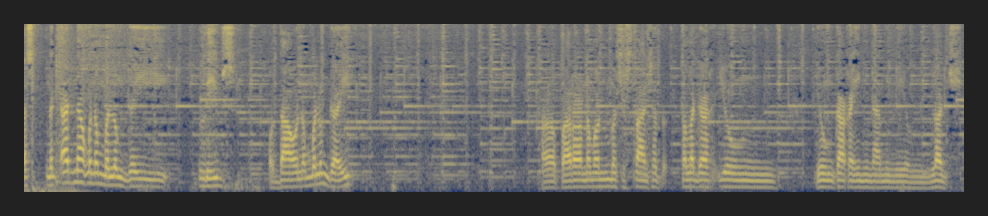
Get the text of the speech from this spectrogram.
Nas, nag-add na ako ng malunggay leaves o dahon ng malunggay uh, para naman masustansya talaga yung yung kakainin namin ngayong lunch.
